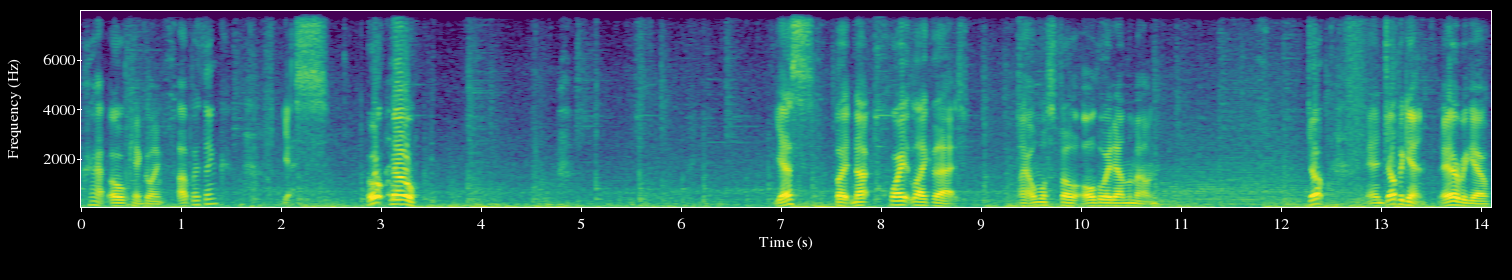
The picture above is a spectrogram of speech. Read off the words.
crap. Okay, going up, I think? Yes. Oh, no! Yes, but not quite like that. I almost fell all the way down the mountain. Jump, and jump again. There we go.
